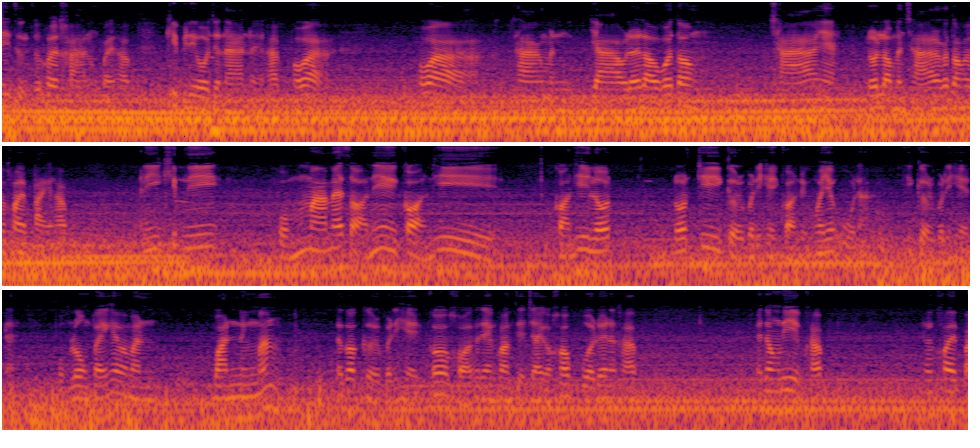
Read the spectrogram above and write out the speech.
ที่สุดค่อยๆคานลงไปครับ คลิปวิดีโอจะนานหน่อยครับ เพราะว่าเพราะว่าทางมันยาวแล้วเราก็ต้องช้าไงรถเรามันช้าเราก็ต้องค่อย ๆ ไปครับ อันนี้คลิปนี้ผมมาแม่สอดนี่ก่อนที่ก่อนที่รถรถที่เกิดอุบัติเหตุก่อนถึงห้วยยะอูน่ะที่เกิดอุบัติเหตุนะผมลงไปแค่ประมาณวันหนึ่งมั้งแล้วก็เกิดอุบัติเหตุก็ขอแสดงความเสียใจกับครอบครัวด้วยนะครับ ไม่ต้องรีบครับ ค่อยๆไป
